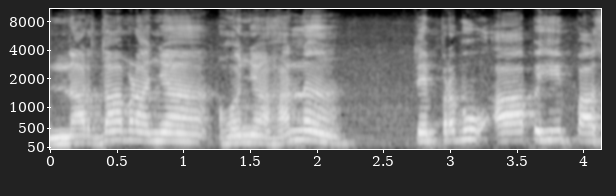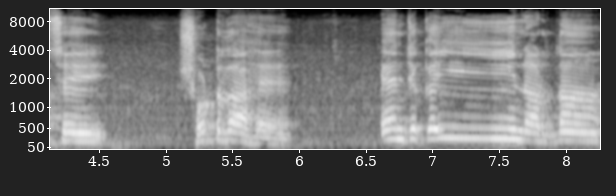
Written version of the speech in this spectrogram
ਨਰਦਾਂ ਬਣਾਈਆਂ ਹੋਈਆਂ ਹਨ ਤੇ ਪ੍ਰਭੂ ਆਪ ਹੀ ਪਾਸੇ ਛੁੱਟਦਾ ਹੈ। ਇੰਜ ਕਈ ਨਰਦਾਂ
